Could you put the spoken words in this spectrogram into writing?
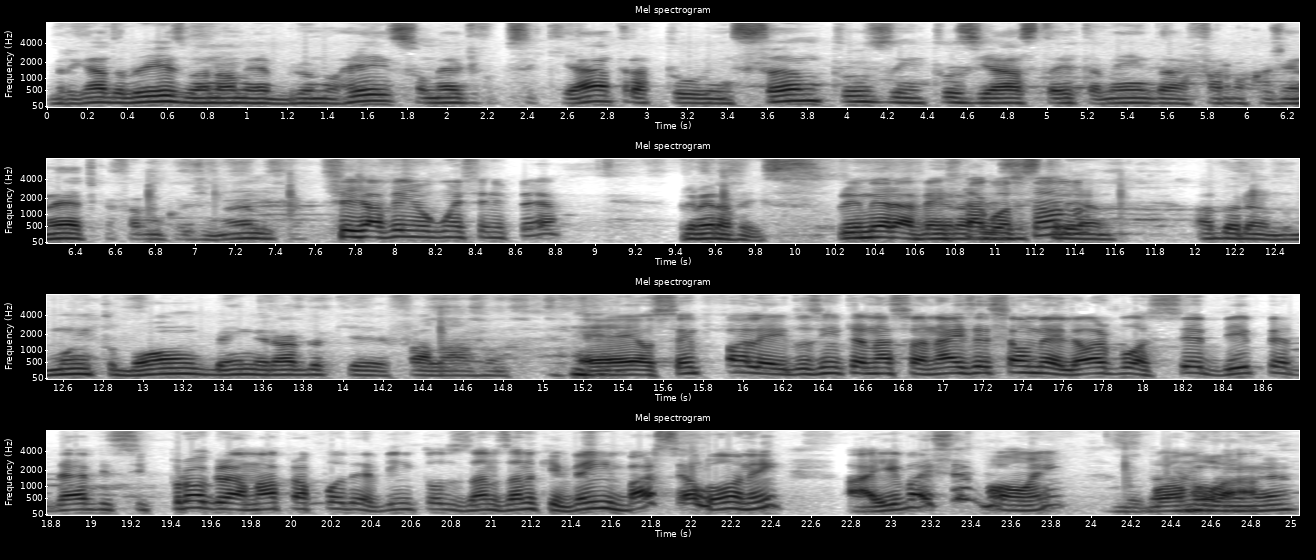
Obrigado, Luiz. Meu nome é Bruno Reis, sou médico psiquiatra, atuo em Santos, entusiasta aí também da farmacogenética, farmacodinâmica. Você já veio em algum SNP? Primeira vez. Primeira vez, está gostando? Estreando adorando. Muito bom, bem melhor do que falavam. É, eu sempre falei, dos internacionais, esse é o melhor. Você, Biper, deve se programar para poder vir todos os anos. Ano que vem em Barcelona, hein? Aí vai ser bom, hein? Vamos ruim, lá. Né?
